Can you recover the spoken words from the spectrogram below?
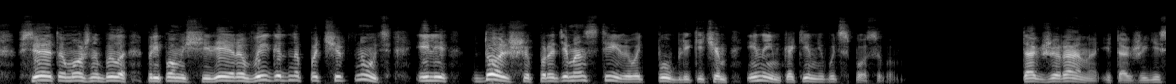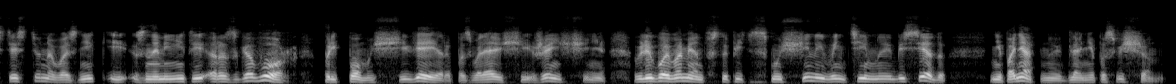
— все это можно было при помощи веера выгодно подчеркнуть или дольше продемонстрировать публике, чем иным каким-нибудь способом. Так же рано и так же естественно возник и знаменитый разговор при помощи веера, позволяющий женщине в любой момент вступить с мужчиной в интимную беседу, непонятную для непосвященных.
